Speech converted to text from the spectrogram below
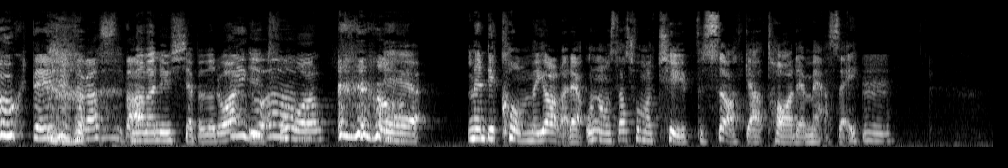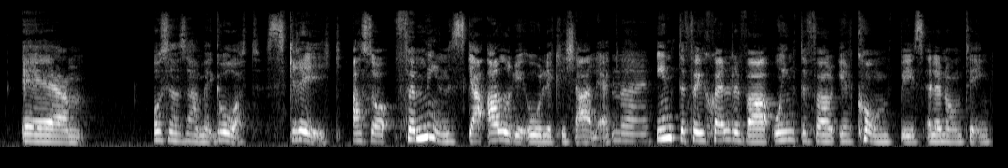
Usch, det är ju det värsta. Mamma nu köper vi då i två över. år. Eh, men det kommer göra det och någonstans får man typ försöka ta det med sig. Mm. Ehm, Och sen så här med gråt, skrik. Alltså förminska aldrig olycklig kärlek. Nej. Inte för er själva och inte för er kompis eller någonting.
